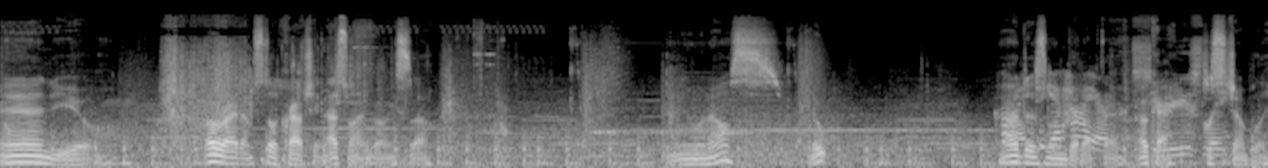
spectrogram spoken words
And you. Oh, right, I'm still crouching. That's why I'm going slow. Anyone else? Nope. How Climb does to one get get higher. up there? Okay, Seriously? just jumply.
